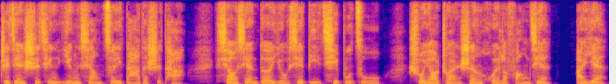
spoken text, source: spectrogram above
这件事情影响最大的是他。萧显德有些底气不足，说要转身回了房间。阿燕，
